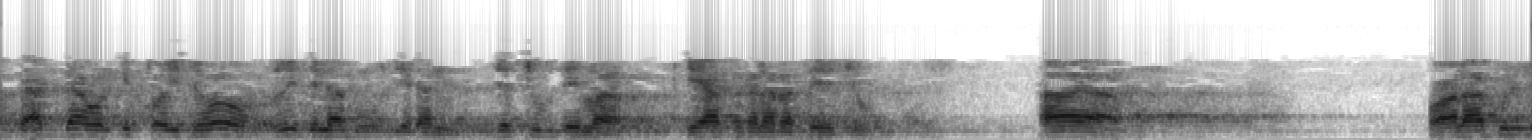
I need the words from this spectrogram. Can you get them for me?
adda addaa wal qixxooyte hoo ciid lahu jedhan jechuuf deema qiyaasa kanarratti jechuudha. وعلى كل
